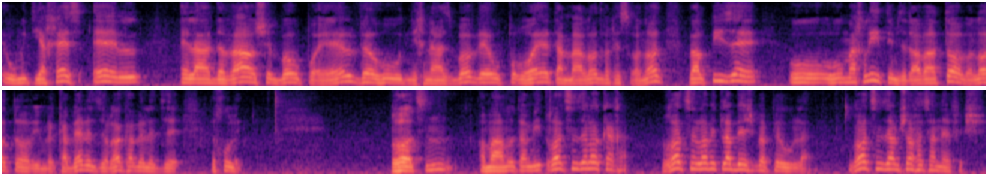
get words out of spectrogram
הוא מתייחס אל, אל הדבר שבו הוא פועל, והוא נכנס בו, והוא רואה את המעלות והחסרונות, ועל פי זה הוא, הוא מחליט אם זה דבר טוב או לא טוב, אם לקבל את זה או לא לקבל את זה, וכולי. רוצן, אמרנו תמיד, רוצן זה לא ככה. רוצן לא מתלבש בפעולה. רוצן זה המשוחס הנפש.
